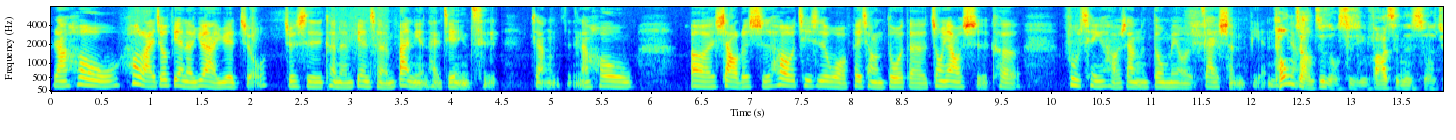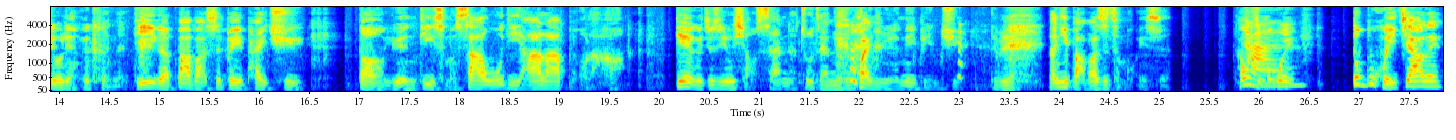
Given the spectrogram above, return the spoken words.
然后后来就变得越来越久，就是可能变成半年才见一次这样子。然后呃，小的时候其实我非常多的重要时刻，父亲好像都没有在身边。通常这种事情发生的时候，就有两个可能：第一个，爸爸是被派去到远地什么沙乌地阿拉伯了哈；第二个就是有小三了，住在那个坏女人那边去，对不对？那你爸爸是怎么回事？他为什么会都不回家嘞？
